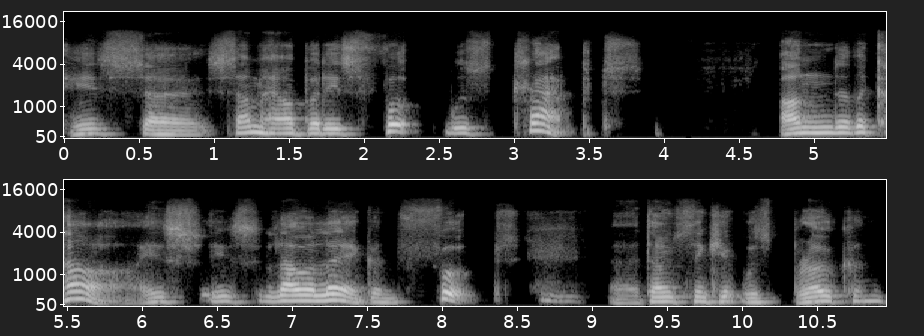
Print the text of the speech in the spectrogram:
his uh, somehow, but his foot was trapped under the car, his, his lower leg and foot. Mm. Uh, don't think it was broken,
